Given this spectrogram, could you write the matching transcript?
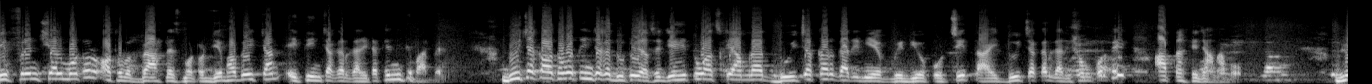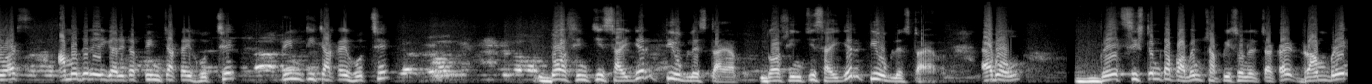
ডিফারেন্সিয়াল মোটর অথবা ব্রাশলেস মোটর যেভাবেই চান, এই তিন চাকার গাড়িটাকে নিতে পারবেন। দুই চাকা অথবা তিন চাকা দুটোই আছে। যেহেতু আজকে আমরা দুই চাকার গাড়ি নিয়ে ভিডিও করছি, তাই দুই চাকার গাড়ি সম্পর্কে আপনাকে জানাব। ভিউয়ার্স আমাদের এই গাড়িটা তিন চাকাই হচ্ছে। তিনটি চাকাই হচ্ছে দশ ইঞ্চি সাইজের টিউবলেস টায়ার দশ ইঞ্চি সাইজের টিউবলেস টায়ার এবং ব্রেক সিস্টেমটা পাবেন পিছনের চাকায় ড্রাম ব্রেক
